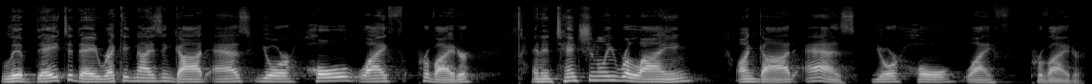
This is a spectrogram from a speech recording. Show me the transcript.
live day to day recognizing God as your whole life provider and intentionally relying on God as your whole life provider.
